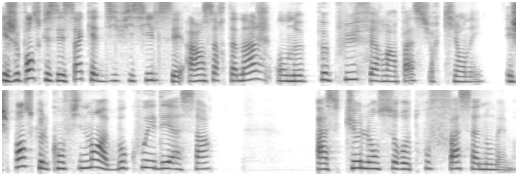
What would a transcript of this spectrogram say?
et je pense que c'est ça qui est difficile, c'est à un certain âge, on ne peut plus faire l'impasse sur qui on est. Et je pense que le confinement a beaucoup aidé à ça, à ce que l'on se retrouve face à nous-mêmes,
